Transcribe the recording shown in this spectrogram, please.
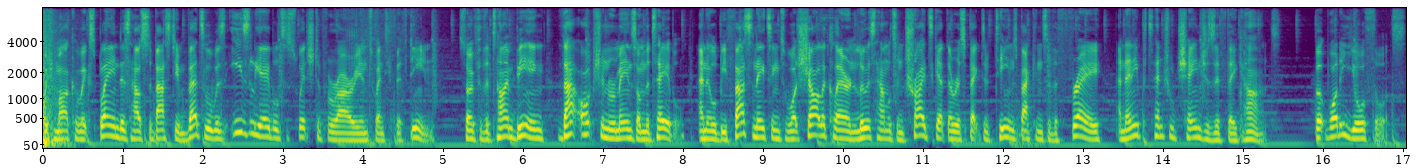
which Marko explained as how Sebastian Vettel was easily able to switch to Ferrari in 2015. So for the time being, that option remains on the table, and it will be fascinating to watch Charles Leclerc and Lewis Hamilton try to get their respective teams back into the fray, and any potential changes if they can't. But what are your thoughts?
